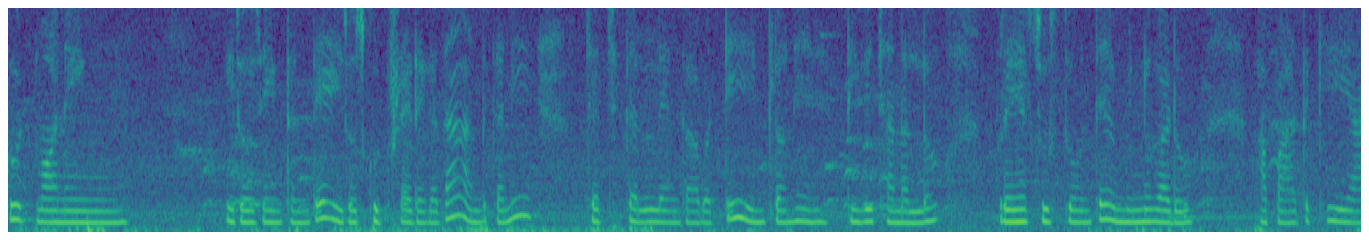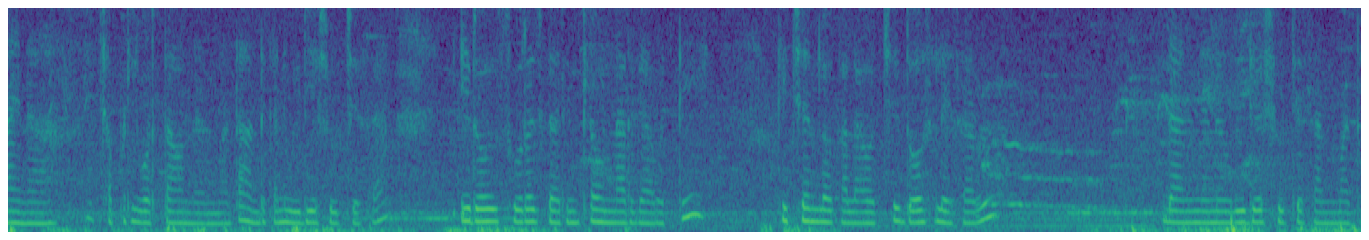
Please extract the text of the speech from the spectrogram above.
గుడ్ మార్నింగ్ ఈరోజు ఏంటంటే ఈరోజు గుడ్ ఫ్రైడే కదా అందుకని చర్చికి వెళ్ళలేం కాబట్టి ఇంట్లోనే టీవీ ఛానల్లో ప్రేయర్ చూస్తూ ఉంటే మిన్నుగాడు ఆ పాటకి ఆయన చప్పట్లు కొడతా ఉన్నాడనమాట. అందుకని వీడియో షూట్ చేశా. ఈరోజు సూరజ్ గారు ఇంట్లో ఉన్నారు కాబట్టి కిచెన్లోకి అలా వచ్చి దోశలు వేశారు దాన్ని నేను వీడియో షూట్ చేశాను అనమాట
